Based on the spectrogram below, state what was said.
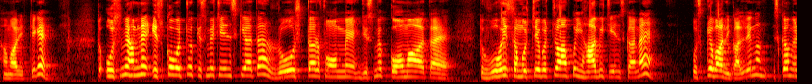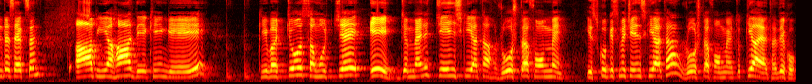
हमारी, ठीक है? तो उसमें हमने इसको बच्चों किसमें चेंज किया था? रोस्टर फॉर्म में, जिसमें कॉमा आता है। तो वही समुच्चय बच्चों आपको यहाँ भी चेंज करना है। उसके बाद निकाल लेंगे इसका हम इंटरसेक्शन तो आप यहाँ देखेंगे कि बच्चों, समुच्चय ए जब मैंने चेंज किया था रोस्टर फॉर्म में, इसको किसमें चेंज किया था? रोस्टर फॉर्म में। तो क्या आया था? देखो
